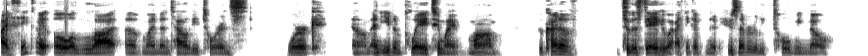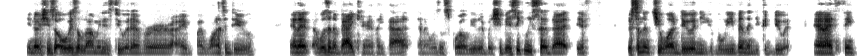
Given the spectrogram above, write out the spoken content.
I think I owe a lot of my mentality towards work um, and even play to my mom, who kind of to this day, who I think I've ne- who's never really told me no. You know, she's always allowed me to do whatever I, I wanted to do. And I, I wasn't a bad kid or anything like that. And I wasn't spoiled either. But she basically said that if there's something that you want to do and you can believe in, then you can do it. And I think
